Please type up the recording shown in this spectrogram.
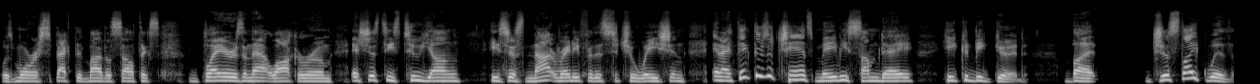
was more respected by the Celtics players in that locker room. It's just he's too young. He's just not ready for this situation. And I think there's a chance maybe someday he could be good. But just like with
